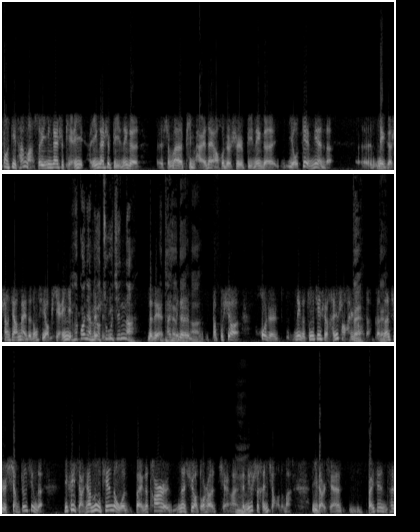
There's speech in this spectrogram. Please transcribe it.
放地摊嘛，所以应该是便宜，应该是比那个呃什么品牌的呀，或者是比那个有店面的，呃那个商家卖的东西要便宜。它关键没有租金呢。对 对，它这个它不需要，或者那个租金是很少很少的，可能是象征性的。你可以想象，露天的我摆个摊儿，那需要多少钱啊？肯定是很小的嘛，一点钱。白天他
